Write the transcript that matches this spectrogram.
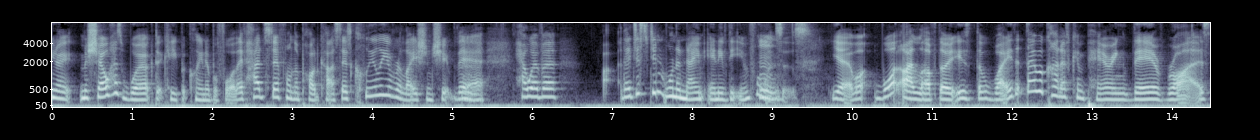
you know, Michelle has worked at Keep It Cleaner before. They've had Steph on the podcast. There's clearly a relationship there. However, uh, they just didn't want to name any of the influencers. Yeah, well, what I love though is the way that they were kind of comparing their rise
